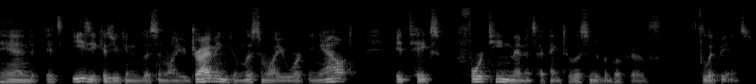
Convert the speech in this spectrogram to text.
And it's easy because you can listen while you're driving, you can listen while you're working out. It takes 14 minutes, I think, to listen to the book of Philippians,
